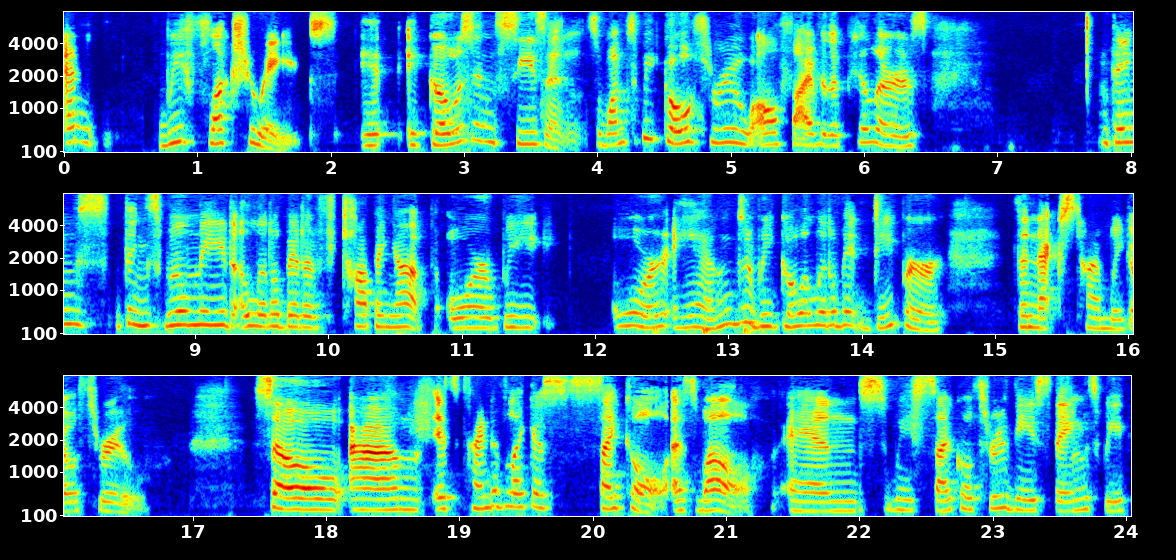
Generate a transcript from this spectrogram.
and we fluctuate. It it goes in seasons. Once we go through all five of the pillars things things will need a little bit of topping up or we or and we go a little bit deeper the next time we go through so um, it's kind of like a cycle as well and we cycle through these things. We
